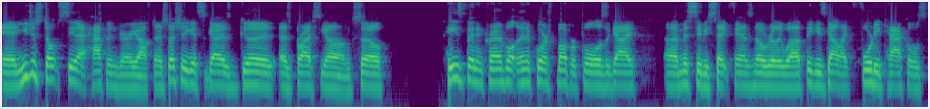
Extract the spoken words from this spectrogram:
and you just don't see that happen very often, especially against a guy as good as Bryce Young. So he's been incredible. And of course, Bumper Pool is a guy uh, Mississippi State fans know really well. I think he's got like 40 tackles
